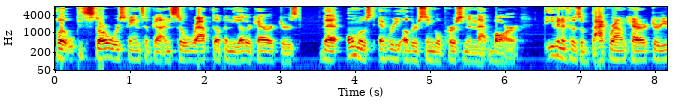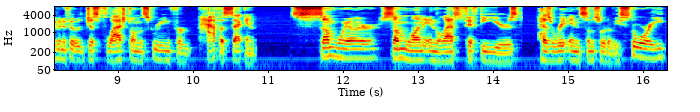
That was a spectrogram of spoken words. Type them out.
But Star Wars fans have gotten so wrapped up in the other characters that almost every other single person in that bar, even if it was a background character, even if it was just flashed on the screen for half a second, somewhere, someone in the last 50 years has written some sort of a story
